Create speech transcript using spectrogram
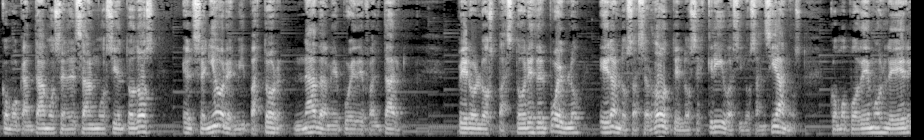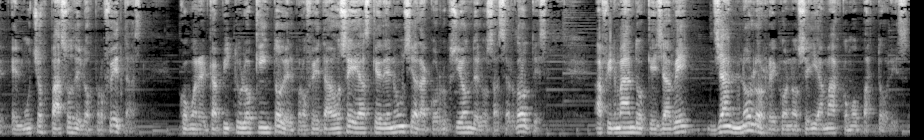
como cantamos en el Salmo 102, El Señor es mi pastor, nada me puede faltar. Pero los pastores del pueblo eran los sacerdotes, los escribas y los ancianos, como podemos leer en muchos pasos de los profetas como en el capítulo quinto del profeta Oseas que denuncia la corrupción de los sacerdotes, afirmando que Yahvé ya no los reconocería más como pastores.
